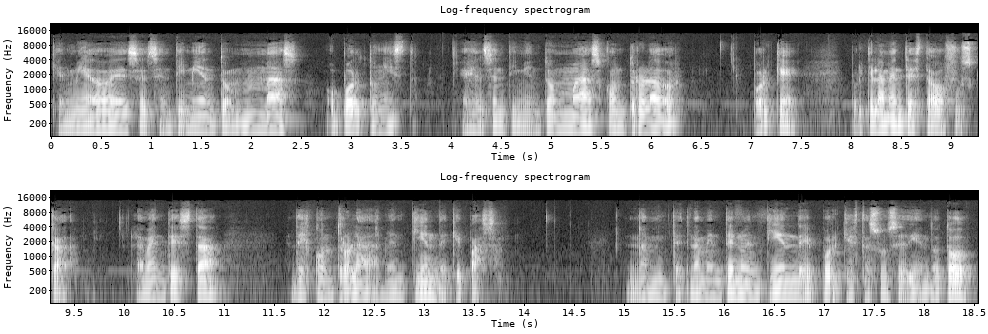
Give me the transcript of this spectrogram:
que el miedo es el sentimiento más oportunista, es el sentimiento más controlador. ¿Por qué? Porque la mente está ofuscada, la mente está descontrolada, no entiende qué pasa. La mente, no entiende por qué está sucediendo todo.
